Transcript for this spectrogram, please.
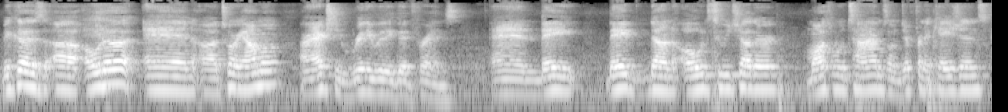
because uh, Oda and uh, Toriyama are actually really, really good friends, and they they've done odes to each other multiple times on different occasions.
